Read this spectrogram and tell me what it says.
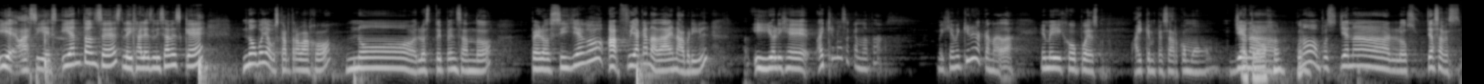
Y así es. Y entonces le dije a Leslie, ¿sabes qué? No voy a buscar trabajo, no lo estoy pensando, pero si llego, ah, fui a Canadá en abril y yo le dije, hay que irnos a Canadá. Me dije, me quiero ir a Canadá. Y me dijo, pues hay que empezar como llena, no, pues llena los, ya sabes,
